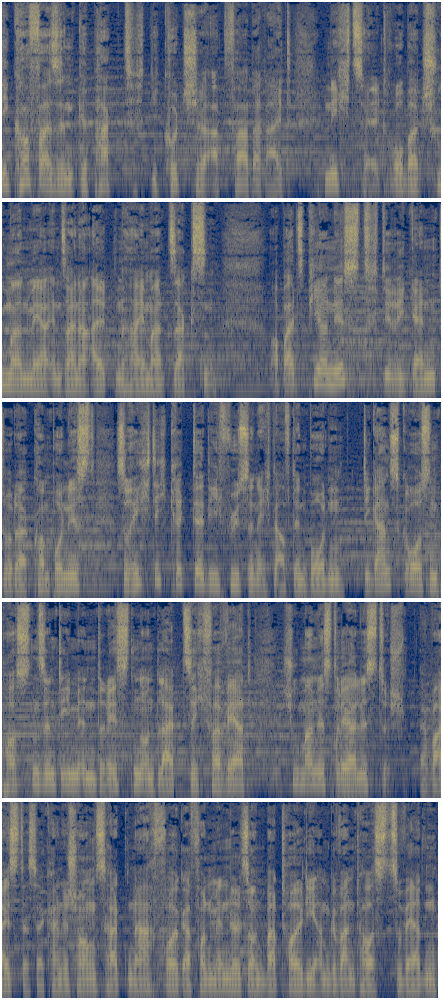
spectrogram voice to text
Die Koffer sind gepackt, die Kutsche abfahrbereit. Nichts hält Robert Schumann mehr in seiner alten Heimat Sachsen. Ob als Pianist, Dirigent oder Komponist, so richtig kriegt er die Füße nicht auf den Boden. Die ganz großen Posten sind ihm in Dresden und Leipzig verwehrt. Schumann ist realistisch. Er weiß, dass er keine Chance hat, Nachfolger von Mendelssohn Bartholdy am Gewandhaus zu werden.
